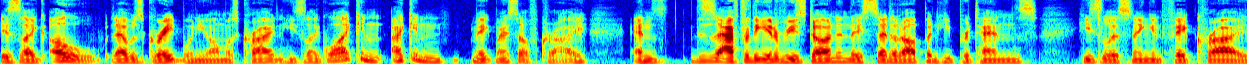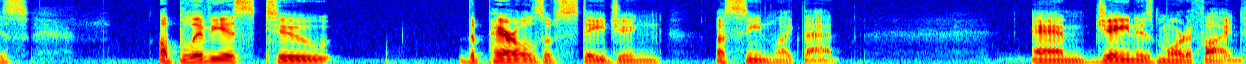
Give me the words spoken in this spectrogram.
is like, "Oh, that was great when you almost cried." And he's like, "Well, I can, I can make myself cry." And this is after the interview's done, and they set it up, and he pretends he's listening and fake cries, oblivious to the perils of staging a scene like that. And Jane is mortified.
